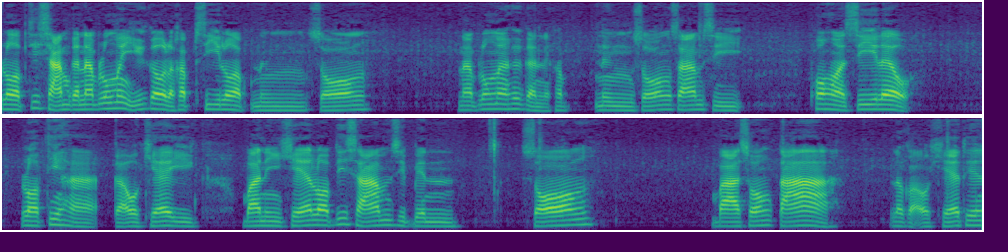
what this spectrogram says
รอบที่สามก็นับลงมาอีกเก่าล่ะครับสี่รอบหนึ่งสองนับลงมาคือกันเลยครับหนึ่งสองสามสี่พอหอดสี่แล้ว รอบที่ห้าก็เอาแค่อีก บานี้แค่รอบที่สามสิเป็นสองบาสองตา แล้วก็เอาแค่เท่า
